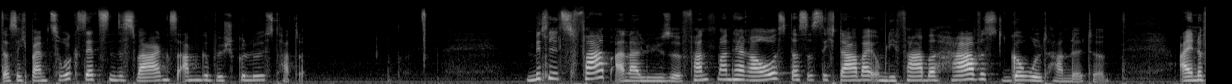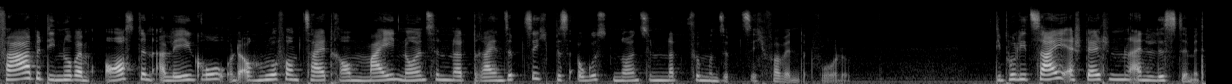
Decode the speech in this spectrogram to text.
das sich beim Zurücksetzen des Wagens am Gebüsch gelöst hatte. Mittels Farbanalyse fand man heraus, dass es sich dabei um die Farbe Harvest Gold handelte. Eine Farbe, die nur beim Austin Allegro und auch nur vom Zeitraum Mai 1973 bis August 1975 verwendet wurde. Die Polizei erstellte nun eine Liste mit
